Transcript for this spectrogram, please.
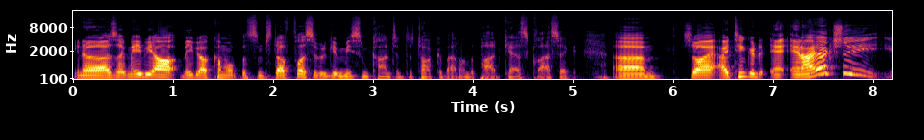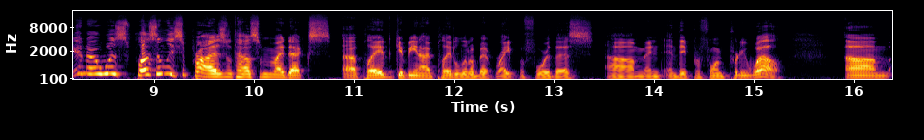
You know, I was like, maybe I'll maybe I'll come up with some stuff. Plus, it would give me some content to talk about on the podcast. Classic. Um, so I, I tinkered, and, and I actually, you know, was pleasantly surprised with how some of my decks uh, played. Gibby and I played a little bit right before this, um, and and they performed pretty well. Um,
